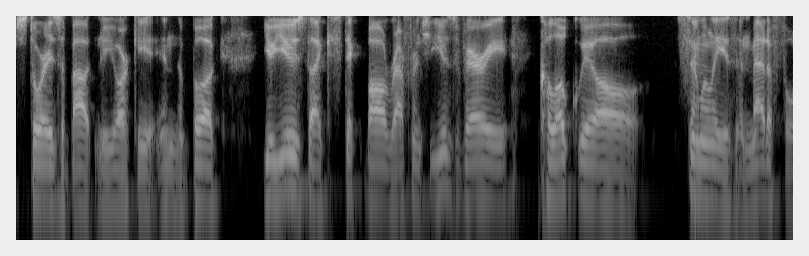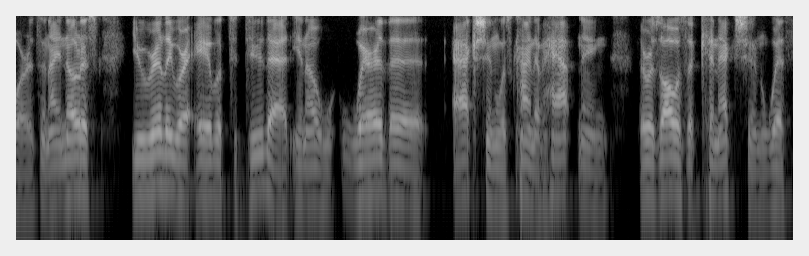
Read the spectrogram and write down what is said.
stories about new york in the book you used like stickball reference. You use very colloquial similes and metaphors. And I noticed you really were able to do that, you know, where the action was kind of happening, there was always a connection with,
